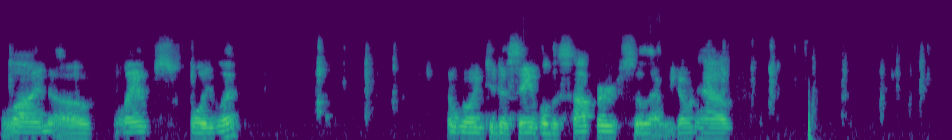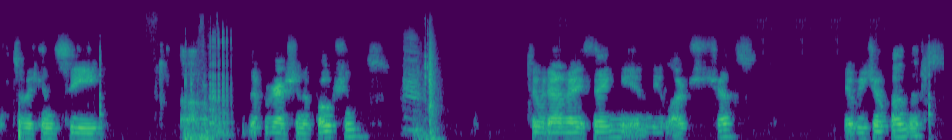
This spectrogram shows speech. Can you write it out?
line of lamps fully lit. I'm going to disable the hopper so that we don't have, so we can see um, the progression of potions. So we don't have anything in the large chest. If we jump on this,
